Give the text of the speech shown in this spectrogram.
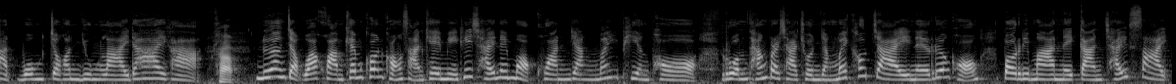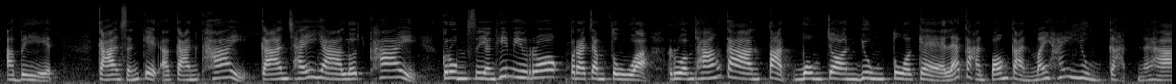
ตัดวงจรยุงลายได้ค่ะครับเนื่องจากว่าความเข้มข้นของสารเคมีที่ใช้ในหมอกควันยังไม่เพียงพอ รวมทั้งประชาชนยังไม่เข้าใจในเรื่องของปริมาณในการใช้ทรายอะเบดการสังเกตอาการไข้ การใช้ยาลดไข้ กลุ่มเสี่ยงที่มีโรคประจำตัว รวมทั้งการตัดวงจรยุงตัวแก่และการป้องกันไม่ให้ยุงกัดนะคะ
